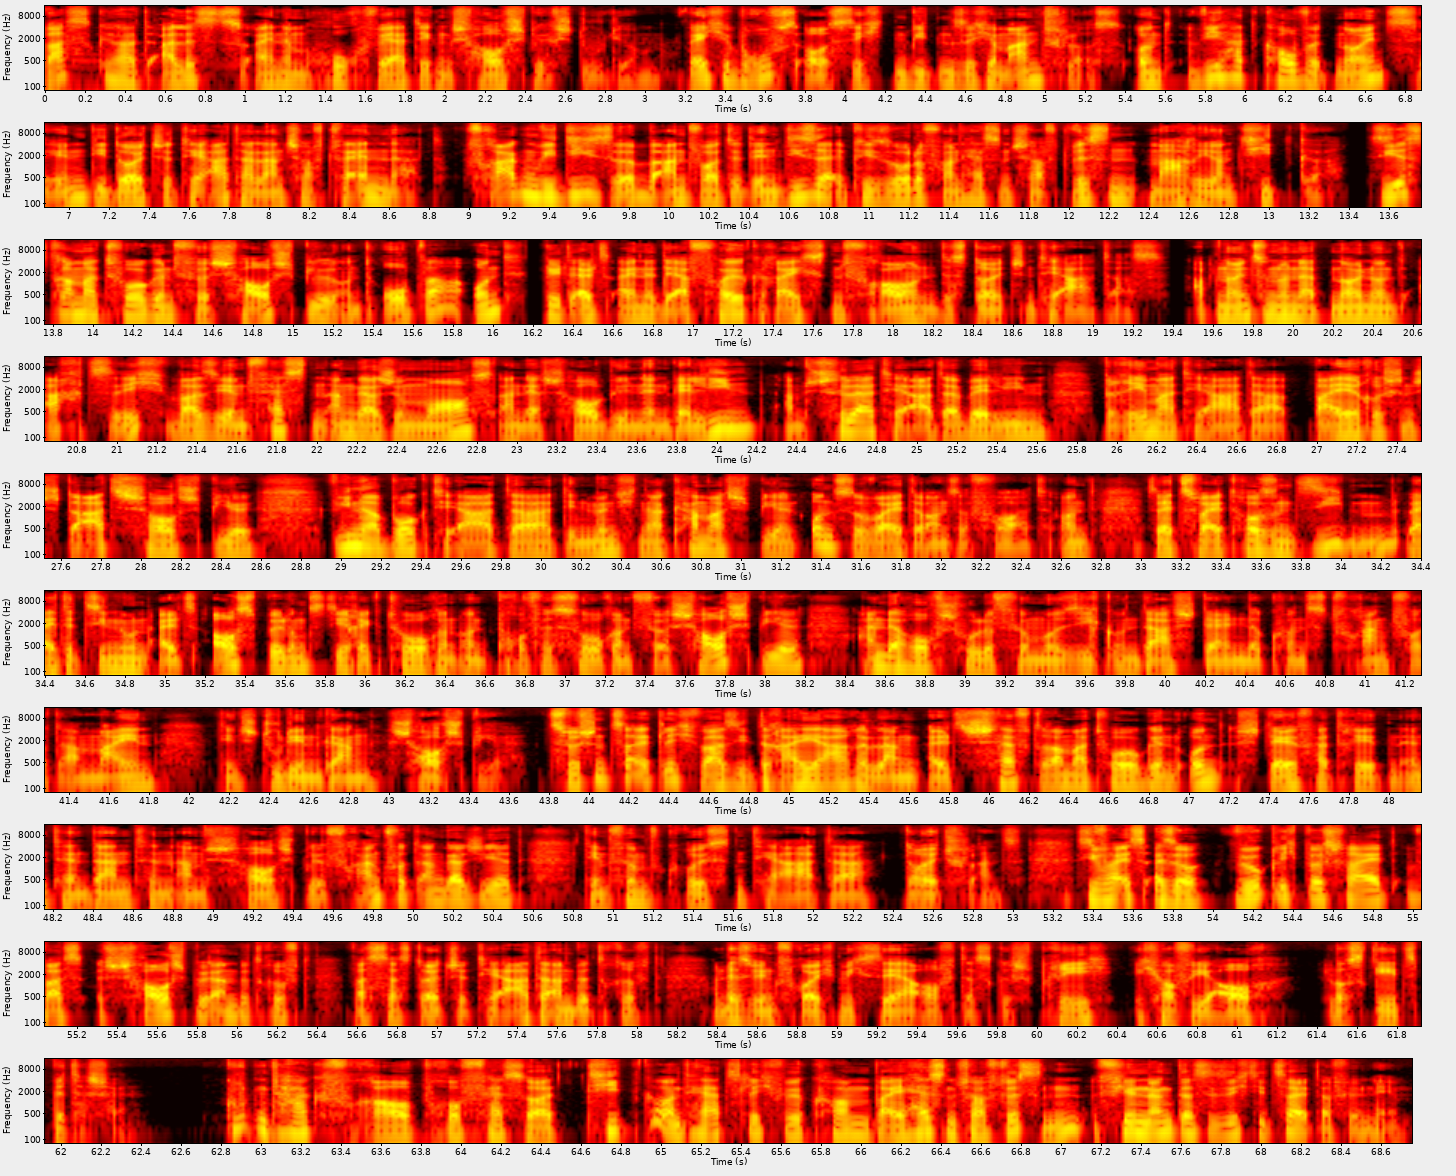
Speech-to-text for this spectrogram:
Was gehört alles zu einem hochwertigen Schauspielstudium? Welche Berufsaussichten bieten sich im Anschluss? Und wie hat Covid-19 die deutsche Theaterlandschaft verändert? Fragen wie diese beantwortet in dieser Episode von Hessenschaft Wissen Marion Tietke. Sie ist Dramaturgin für Schauspiel und Oper und gilt als eine der erfolgreichsten Frauen des deutschen Theaters. Ab 1989 war sie in festen Engagements an der Schaubühne in Berlin, am Schillertheater Berlin, Bremer Theater, Bayerischen Staatsschauspiel, Wiener Burgtheater, den Münchner Kammerspielen und so weiter und so fort. Und seit 2007 leitet sie nun als Ausbildungsdirektorin und Professorin für Schauspiel an der Hochschule für Musik und Darstellende Kunst Frankfurt am Main den Studiengang Schauspiel. Zwischenzeitlich war sie drei Jahre lang als Chefdramaturgin und stellvertretende Intendantin am Schauspiel Frankfurt engagiert, dem fünfgrößten Theater Deutschlands. Sie weiß also wirklich Bescheid, was Schauspiel anbetrifft, was das deutsche Theater anbetrifft und deswegen freue ich mich sehr auf das Gespräch. Ich hoffe, ihr auch. Los geht's, bitteschön. Guten Tag, Frau Professor Tietke und herzlich willkommen bei Hessenschaft Wissen. Vielen Dank, dass Sie sich die Zeit dafür nehmen.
